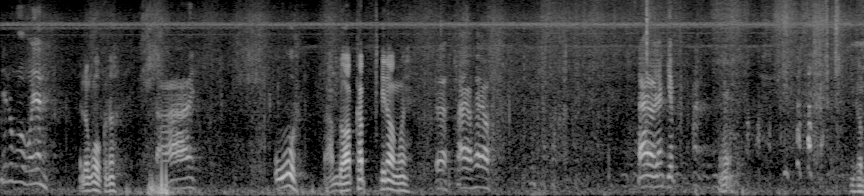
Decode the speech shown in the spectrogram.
นี่ต้องบอกว่ายันไปลงโงกกันเนาะตายอู้สามดอกครับพี่น้องมาเออใช่เอาใช่เอาใช่เรายังเก็บ นี่ครับ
